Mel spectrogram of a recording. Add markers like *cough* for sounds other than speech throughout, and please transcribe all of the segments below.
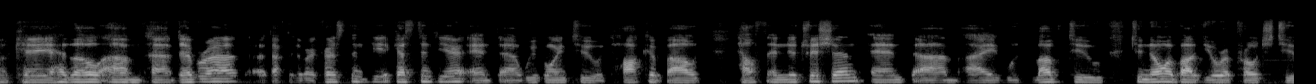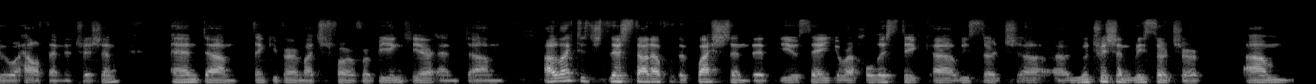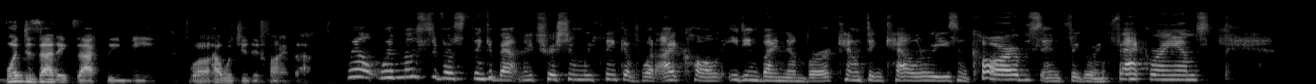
Okay, hello, um, uh, Deborah, uh, Dr. Deborah Kirsten here, Kesten here, and uh, we're going to talk about health and nutrition. And um, I would love to, to know about your approach to health and nutrition. And um, thank you very much for, for being here. And um, I would like to just start off with a question that you say you're a holistic uh, research, uh, nutrition researcher. Um, what does that exactly mean? Well, how would you define that? Well, when most of us think about nutrition, we think of what I call eating by number, counting calories and carbs and figuring fat grams.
